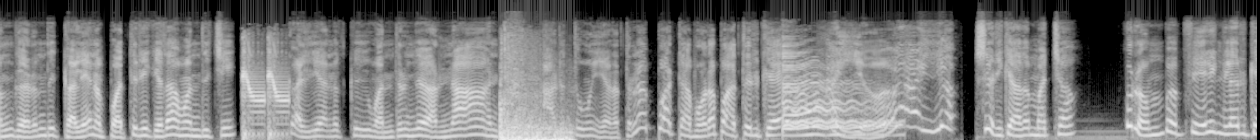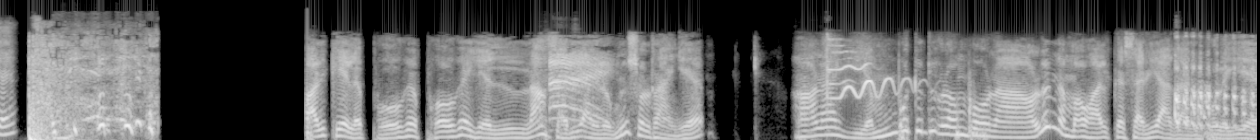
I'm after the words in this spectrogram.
அங்க இருந்து கல்யாண பத்திரிக்கை தான் வந்துச்சு. கல்யாணத்துக்கு வந்துருங்க அண்ணா. அடுத்தும் இடத்துல பட்டா போட பார்த்துருக்கேன் ஐயோ ஐயோ. சிரிக்காத மச்சான். ரொம்ப ஃபீலிங்ல இருக்கேன் வாழ்க்கையில போக போக எல்லாம் சரியாயிடும்னு சொல்றாங்க. ஆனா எம்புட்டு தூரம் போனாலும் நம்ம வாழ்க்கை சரியாகாது போலயே.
